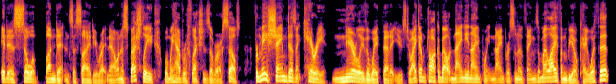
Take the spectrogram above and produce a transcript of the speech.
it is so abundant in society right now? And especially when we have reflections of ourselves. For me shame doesn't carry nearly the weight that it used to. I can talk about 99.9% of things in my life and be okay with it.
